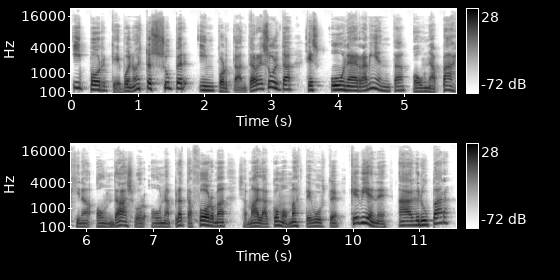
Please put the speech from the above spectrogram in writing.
¿Y por qué? Bueno, esto es súper importante. Resulta que es una herramienta o una página o un dashboard o una plataforma, llamala como más te guste, que viene a agrupar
